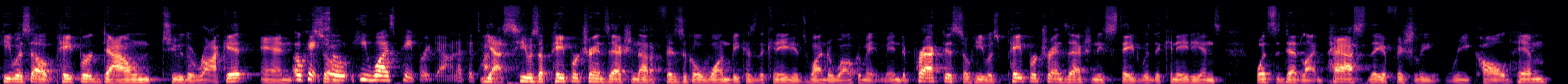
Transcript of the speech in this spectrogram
He was uh, papered down to the Rocket, and Okay, so, he was papered down at the time. Yes, he was a paper transaction, not a physical one, because the Canadians wanted to welcome him into practice. So he was paper transaction. He stayed with the Canadians. Once the deadline passed, they officially recalled him.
